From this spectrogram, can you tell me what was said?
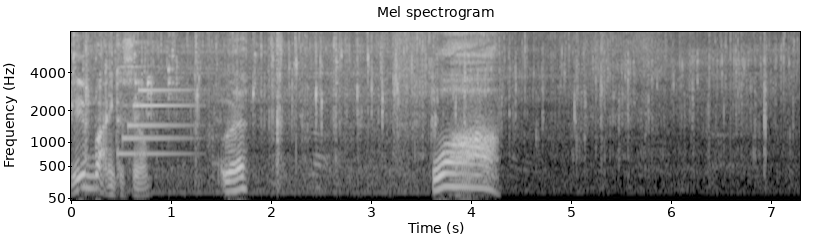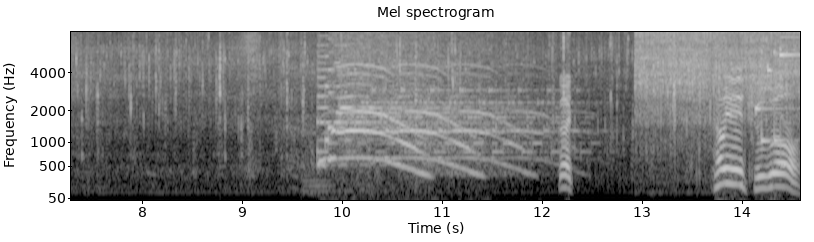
일부러 안 익혔어요. 왜? 와. 형이 주고.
